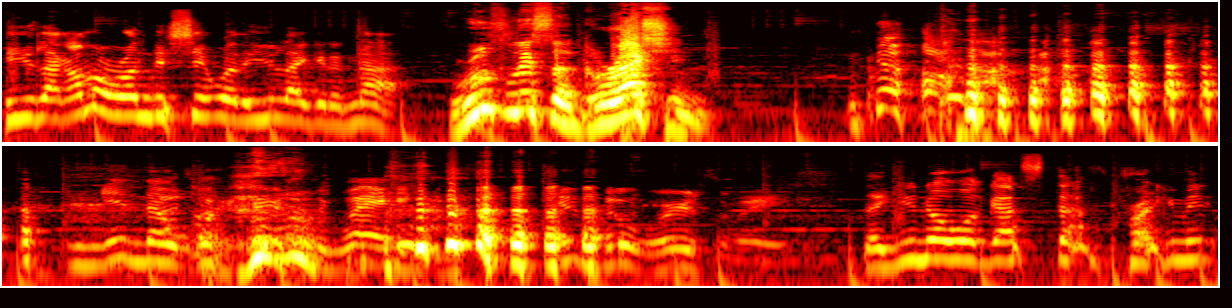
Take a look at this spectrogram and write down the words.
He's like, I'm gonna run this shit whether you like it or not. Ruthless aggression. In the worst way. In the worst way. like, you know what got Steph pregnant?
